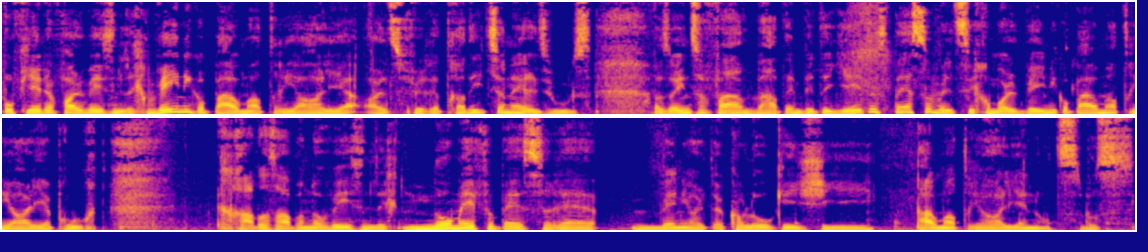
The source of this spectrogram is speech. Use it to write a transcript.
auf jeden Fall wesentlich weniger Baumaterialien als für ein traditionelles Haus. Also insofern wäre dann wieder jedes besser, weil es sicher mal weniger Baumaterialien braucht. Ich kann das aber noch wesentlich noch mehr verbessern, wenn ich halt ökologische Baumaterialien nutze, was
